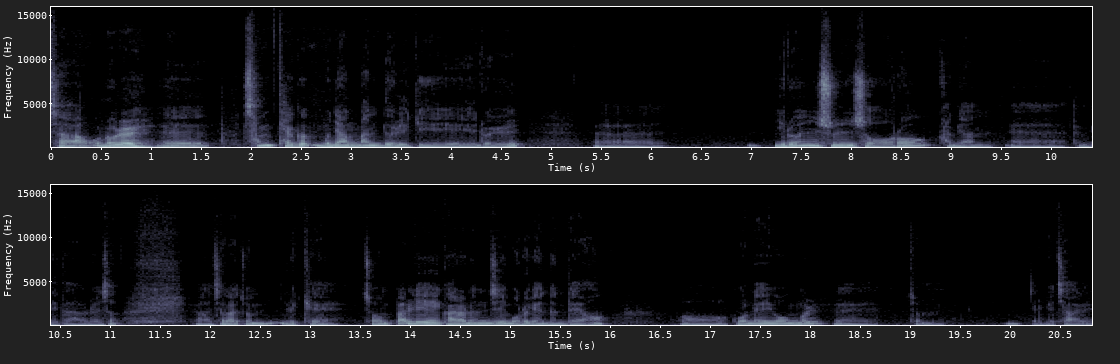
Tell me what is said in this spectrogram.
자, 오늘 에, 삼태급 문양 만들기를 에, 이런 순서로 하면 에, 됩니다. 그래서 어, 제가 좀 이렇게 좀 빨리 가는지 모르겠는데요. 어, 그 내용을 에, 좀 이렇게 잘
